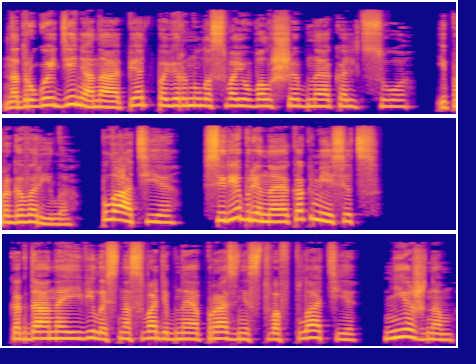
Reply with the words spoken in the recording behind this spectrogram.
На другой день она опять повернула свое волшебное кольцо и проговорила. «Платье, серебряное, как месяц». Когда она явилась на свадебное празднество в платье, нежном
